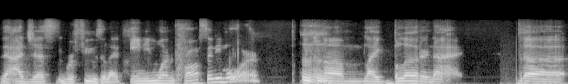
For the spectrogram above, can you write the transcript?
that I just refuse to let anyone cross anymore. Mm-hmm. Um, like blood or not. The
